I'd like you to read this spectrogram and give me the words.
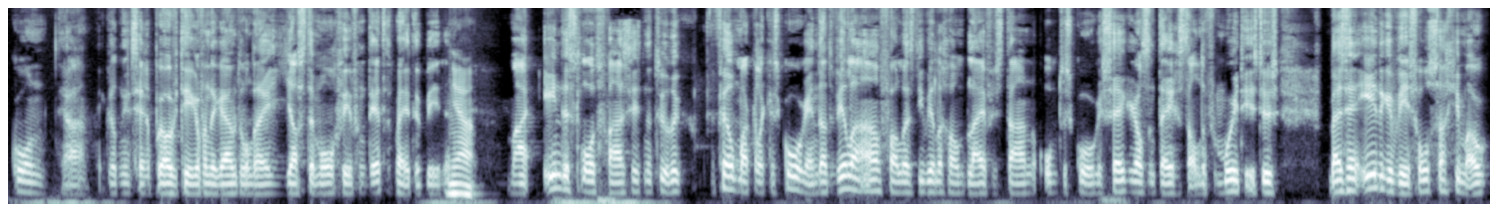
kon, ja, ik wil niet zeggen profiteren van de ruimte, want hij jaste hem ongeveer van 30 meter binnen. Ja. Maar in de slotfase is het natuurlijk veel makkelijker scoren. En dat willen aanvallers, die willen gewoon blijven staan om te scoren. Zeker als een tegenstander vermoeid is. Dus bij zijn eerdere wissels zag je hem ook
